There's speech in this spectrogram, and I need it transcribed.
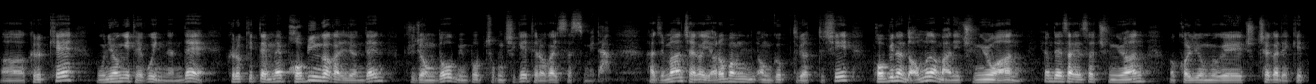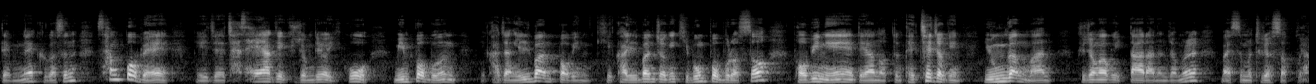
어, 그렇게 운영이 되고 있는데 그렇기 때문에 법인과 관련된 규정도 민법 총칙에 들어가 있었습니다. 하지만 제가 여러 번 언급드렸듯이 법인은 너무나 많이 중요한 현대사에서 중요한 권리 의무의 주체가 됐기 때문에 그것은 상법에 이제 자세 하게 규정되어 있고 민법은 가장 일반법인 일반적인 기본법으로서 법인에 대한 어떤 대체적인 윤곽만 규정하고 있다라는 점을 말씀을 드렸었고요.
